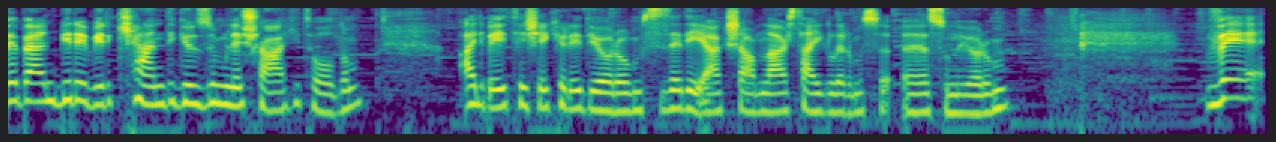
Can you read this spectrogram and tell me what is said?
Ve ben birebir kendi gözümle şahit oldum. Ali Bey teşekkür ediyorum. Size de iyi akşamlar, saygılarımı e, sunuyorum. Ve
